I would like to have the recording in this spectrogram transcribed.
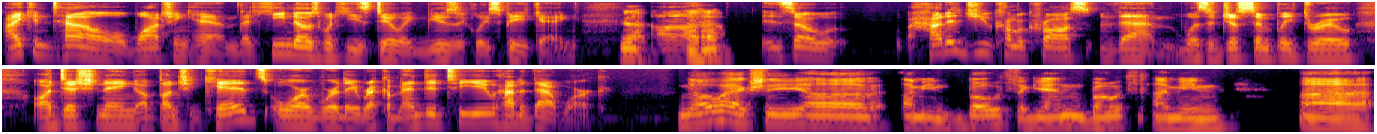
I can tell watching him that he knows what he's doing, musically speaking. Yeah. Um, Uh-huh. So, how did you come across them? Was it just simply through auditioning a bunch of kids, or were they recommended to you? How did that work? No, actually, uh, I mean, both again, both. I mean, uh,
